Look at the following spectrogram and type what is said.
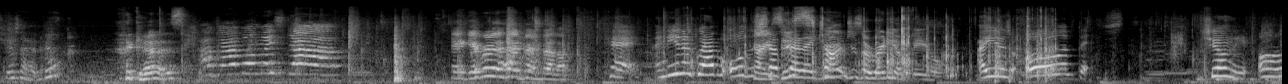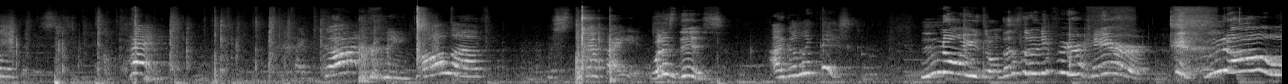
She has a headband. I guess. I'll grab all my stuff. Hey, give her the headband, Bella. Okay, I need to grab all the Guys, stuff that i this I challenge is already a fail. I use all of this. Show me all of this. Hey, I got all of the stuff I use. What is this? I go like this. No, you don't. That's literally for your hair. no,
